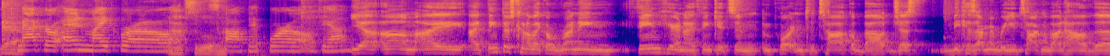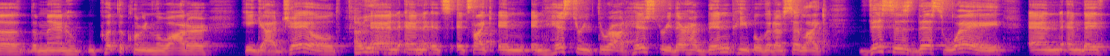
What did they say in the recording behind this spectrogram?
Yeah. macro and micro Absolutely. microscopic world. Yeah. Yeah, um, I I think there's kind of like a running theme here, and I think it's important to talk about just because I remember you talking about how the the man who put the chlorine in the water he got jailed, Oh, yeah. and and it's it's like in in history throughout history there have been people that have said like this is this way, and and they've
